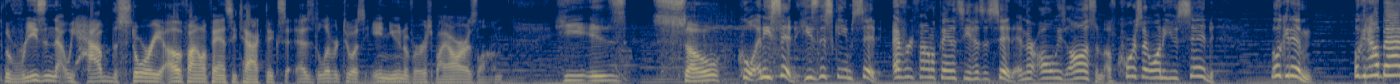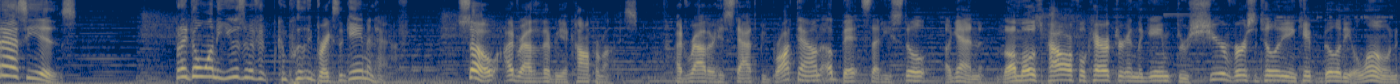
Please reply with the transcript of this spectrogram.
the reason that we have the story of Final Fantasy Tactics as delivered to us in universe by Alazlam. He is so cool. And he's Cid. He's this game's Cid. Every Final Fantasy has a Cid, and they're always awesome. Of course I want to use Cid. Look at him. Look at how badass he is. But I don't want to use him if it completely breaks the game in half. So, I'd rather there be a compromise. I'd rather his stats be brought down a bit so that he's still, again, the most powerful character in the game through sheer versatility and capability alone,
